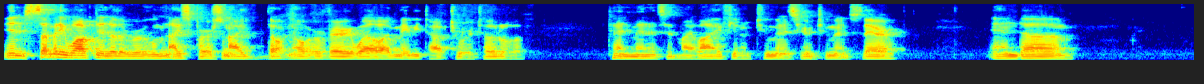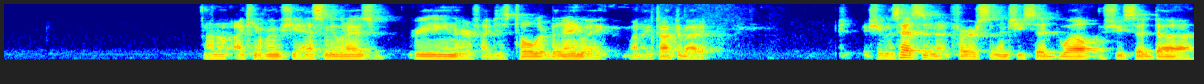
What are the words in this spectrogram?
And somebody walked into the room, nice person. I don't know her very well. I've maybe talked to her a total of 10 minutes in my life, you know, two minutes here, two minutes there. And um, I don't, I can't remember if she asked me what I was reading or if I just told her. But anyway, when I talked about it, she was hesitant at first. And then she said, well, she said, uh,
